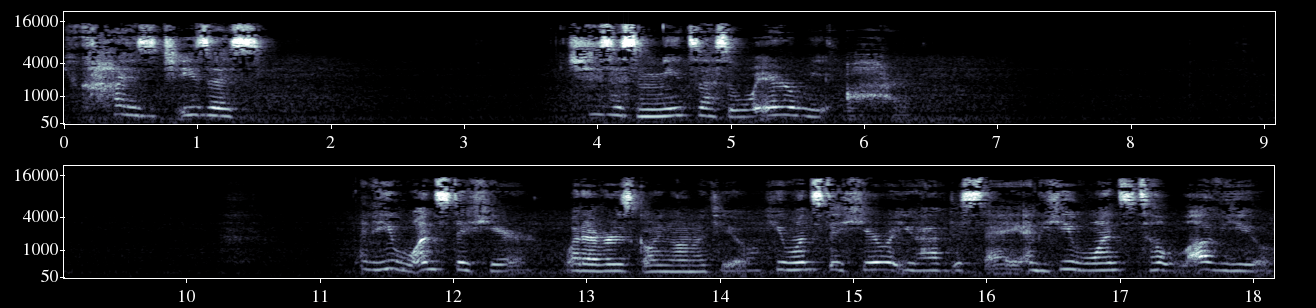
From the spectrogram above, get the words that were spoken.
you guys, Jesus, Jesus meets us where we are. And He wants to hear whatever is going on with you. He wants to hear what you have to say, and He wants to love you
